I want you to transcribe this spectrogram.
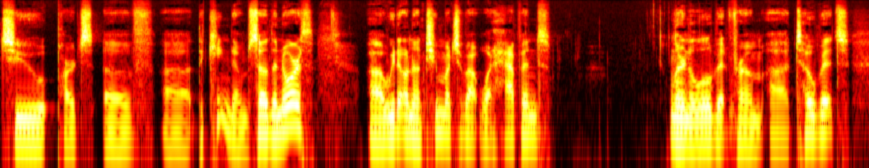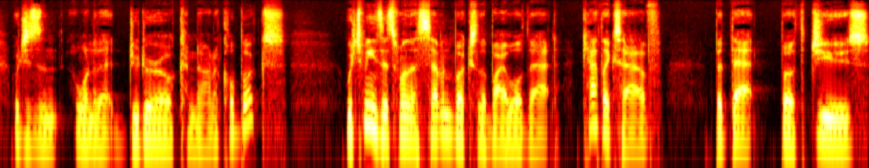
two parts of uh, the kingdom? So the north, uh, we don't know too much about what happened. Learned a little bit from uh, Tobit, which is in one of the Deuterocanonical books, which means it's one of the seven books of the Bible that Catholics have, but that both Jews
